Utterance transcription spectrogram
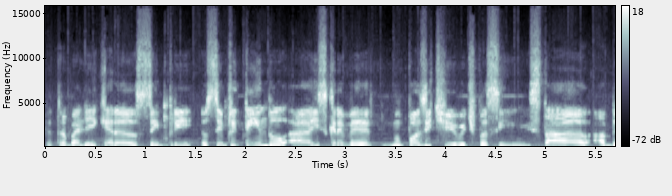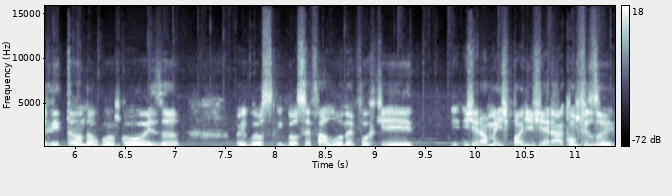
eu trabalhei que era sempre eu sempre tendo a escrever no positivo, tipo assim, está habilitando alguma coisa, igual, igual você falou, né? Porque geralmente pode gerar confusões.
